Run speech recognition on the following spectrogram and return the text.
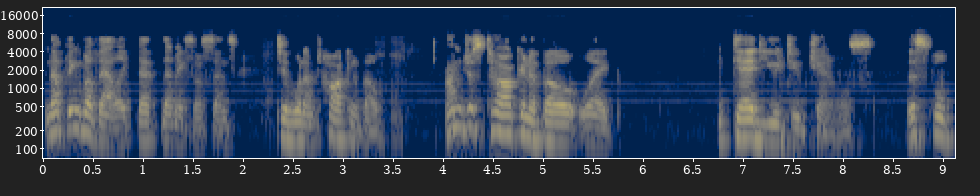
nothing about that. Like that that makes no sense to what I'm talking about. I'm just talking about like dead YouTube channels. This will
